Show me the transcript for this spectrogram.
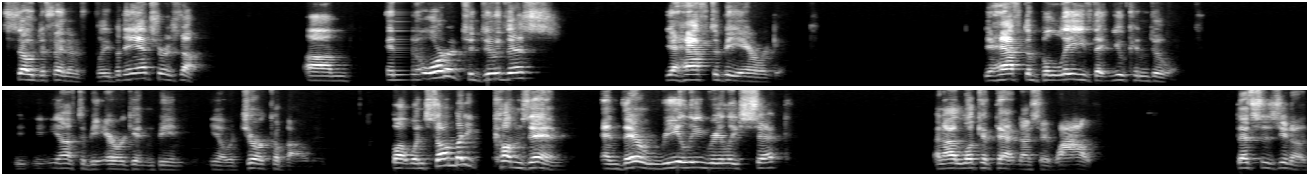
so definitively, but the answer is no. Um, in order to do this, you have to be arrogant. You have to believe that you can do it. You, have to be arrogant and being, you know, a jerk about it. But when somebody comes in and they're really, really sick, And I look at that and I say, wow, this is, you know,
